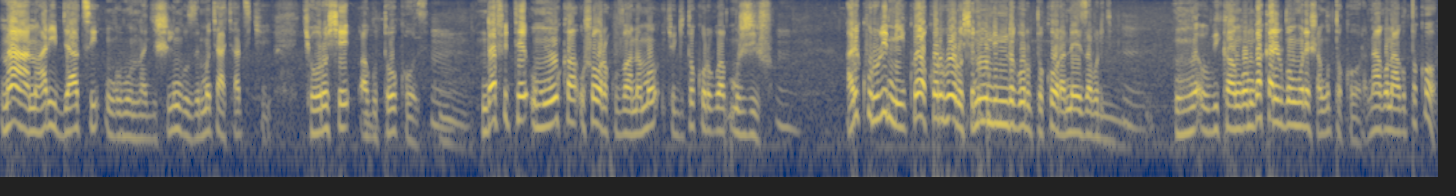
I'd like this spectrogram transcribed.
Nta hantu hari ibyatsi ngo umuntu agishinguzemo cya cyatsi cyoroshye agutokoze. Ndafite umwuka ushobora kuvanamo icyo gitokorwa mu jisho. Ariko ururimi kubera ko ruroroshye n'ubundi ni rwo rutokora neza burya. Nka- bikaba ngombwa ko ari rwo nkoresha ngutokora. Ntabwo nagutokora.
